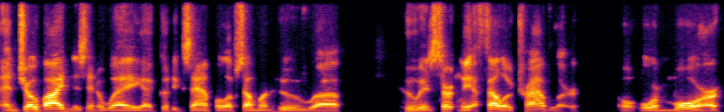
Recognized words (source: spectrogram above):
and Joe Biden is, in a way, a good example of someone who, uh, who is certainly a fellow traveler or, or more,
